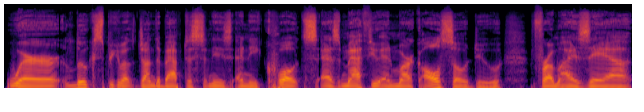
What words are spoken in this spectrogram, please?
where Luke speaks about John the Baptist and he's and he quotes as Matthew and Mark also do from Isaiah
